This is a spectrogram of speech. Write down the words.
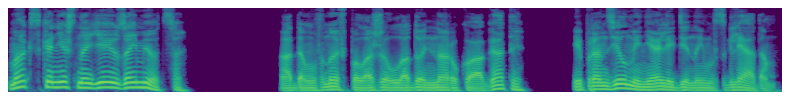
«Макс, конечно, ею займется». Адам вновь положил ладонь на руку Агаты и пронзил меня ледяным взглядом.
